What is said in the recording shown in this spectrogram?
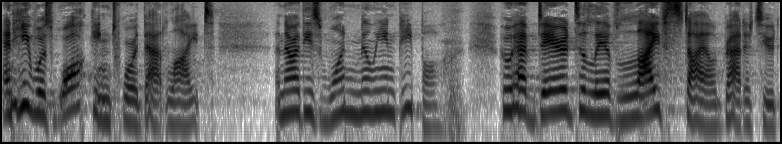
and he was walking toward that light And there are these one million people who have dared to live lifestyle gratitude,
